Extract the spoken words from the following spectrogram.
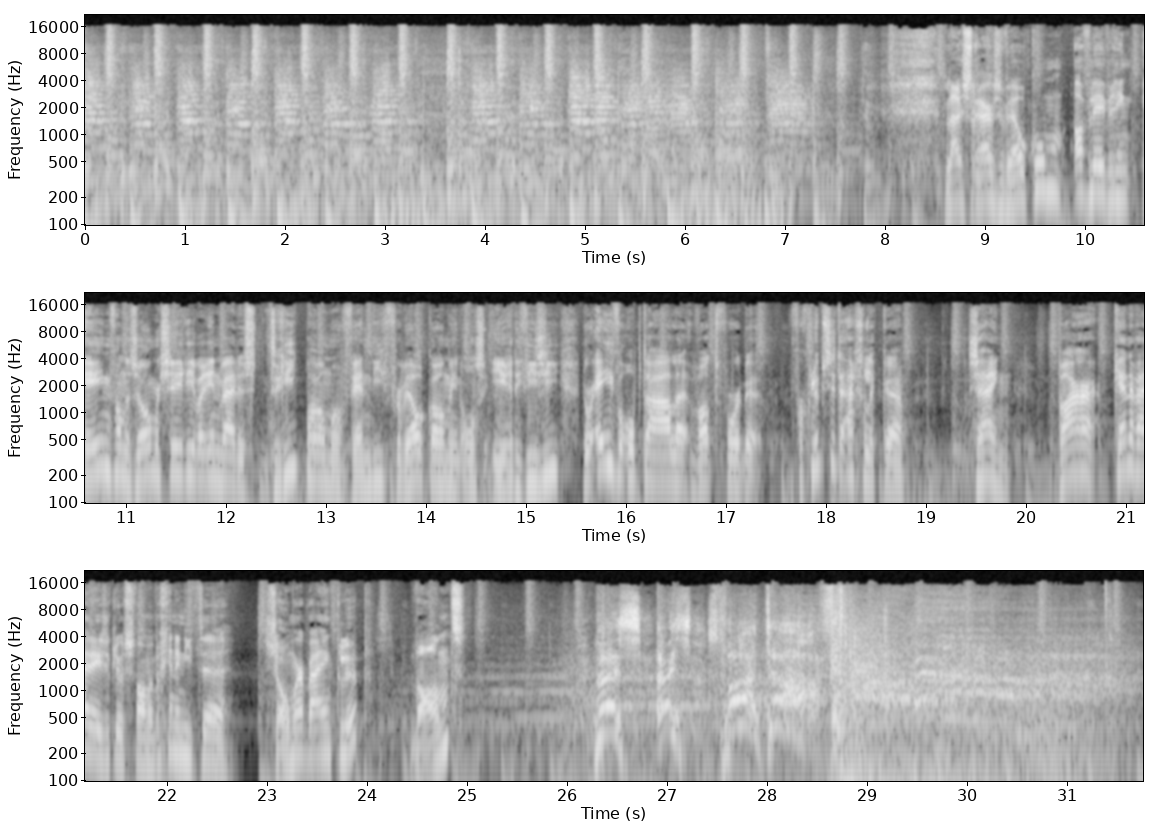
Luisteraars, welkom. Aflevering 1 van de zomerserie waarin wij dus drie promovendi verwelkomen in onze eredivisie. Door even op te halen wat voor, de, voor clubs dit eigenlijk uh, zijn. Waar kennen wij deze clubs van? We beginnen niet uh, zomaar bij een club, want... This is Sparta!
